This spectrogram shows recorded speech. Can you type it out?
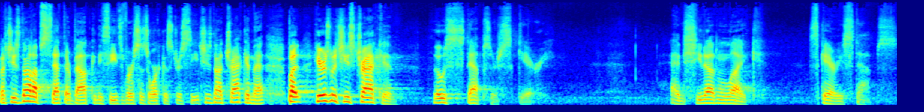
Now, she's not upset they're balcony seats versus orchestra seats. She's not tracking that. But here's what she's tracking those steps are scary. And she doesn't like scary steps.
